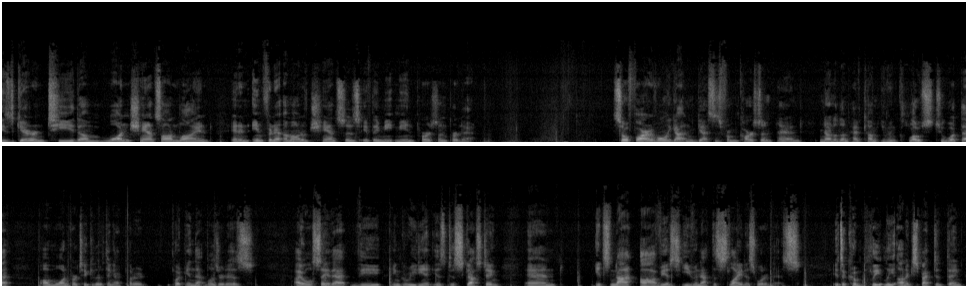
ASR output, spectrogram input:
is guaranteed um one chance online and an infinite amount of chances if they meet me in person per day. So far, I've only gotten guesses from Carson, and none of them have come even close to what that um one particular thing I put it put in that blizzard is. I will say that the ingredient is disgusting and it's not obvious even at the slightest what it is. It's a completely unexpected thing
